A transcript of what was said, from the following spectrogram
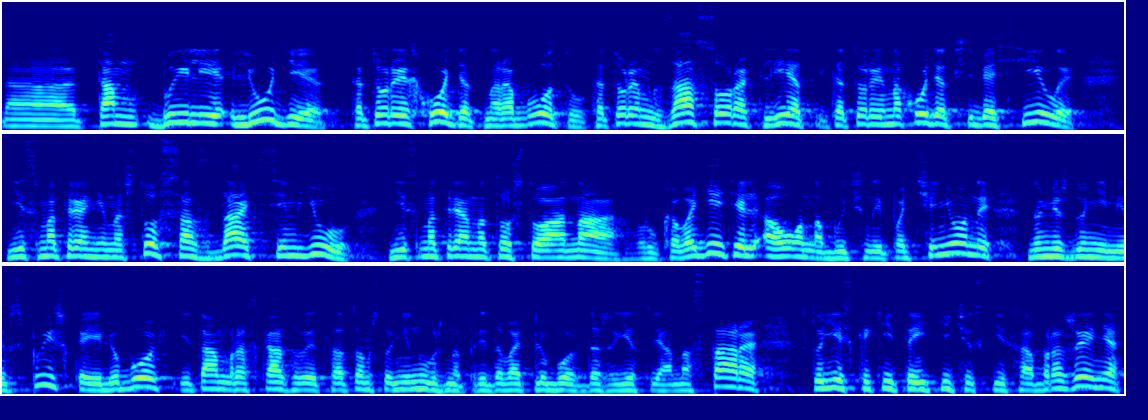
А, там были люди, которые ходят на работу, которым за 40 лет, и которые находят в себя силы, несмотря ни на что, создать семью, несмотря на то, что она руководитель, а он обычный подчиненный, но между ними вспышка и любовь, и там рассказывается о том, что не нужно предавать любовь, даже если она старая, что есть какие-то этические соображения,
